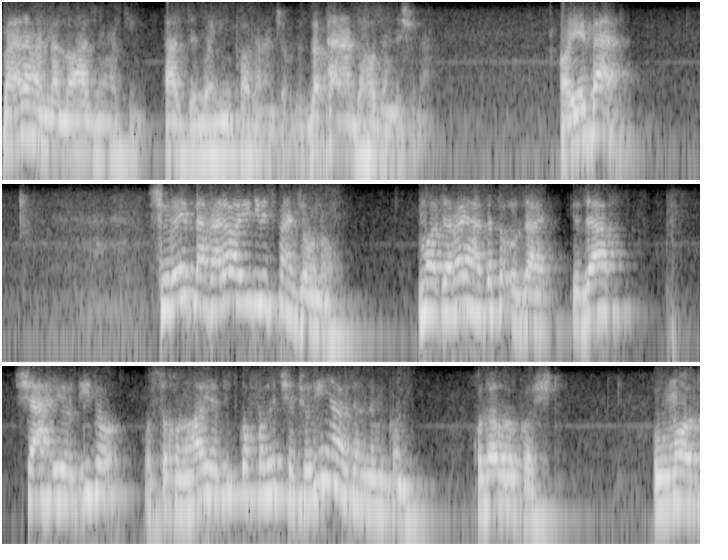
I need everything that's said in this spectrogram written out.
و علم ان الله از حکیم. از با این کار رو انجام داد و پرنده ها زنده شدن. آیه بعد. سوره بقره آیه 259 ماجرای حضرت عزیر که زفت شهری و دید و استخونه های دید گفت خدا چطوری این رو زنده می‌کنی؟ خدا او رو کشت. او مرد.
